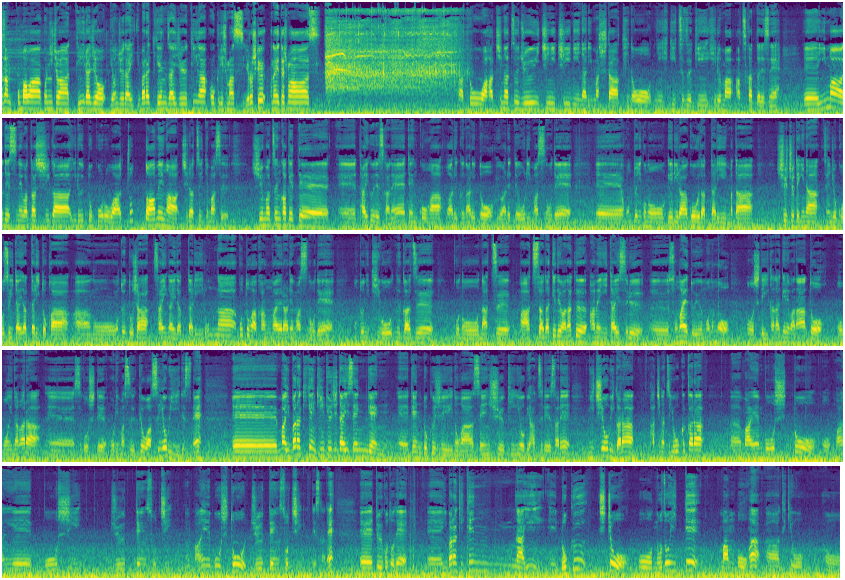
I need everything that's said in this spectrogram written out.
皆さん、こんばんは、こんにちは。T ラジオ40代茨城県在住 T がお送りします。よろしくお願いいたします。さあ、今日は8月11日になりました。昨日に引き続き昼間暑かったですね。えー、今ですね、私がいるところはちょっと雨がちらついてます。週末にかけて、えー、台風ですかね、天候が悪くなると言われておりますので、えー、本当にこのゲリラ豪雨だったり、また集中的な線状降水帯だったりとか、あのー、本当に土砂災害だったり、いろんなことが考えられますので、本当に気を抜かず、この夏、まあ、暑さだけではなく、雨に対する、備えというものもしていかなければなと思いながら、えー、過ごしております。今日は水曜日ですね。えー、まあ、茨城県緊急事態宣言えー、県独自のが先週金曜日発令され、日曜日から8月8日からまん延防止等、まん延防止重点措置、まん延防止等重点措置ですかね。えー、ということで、えー、茨城県内6市町を除いて、マンボウが適用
